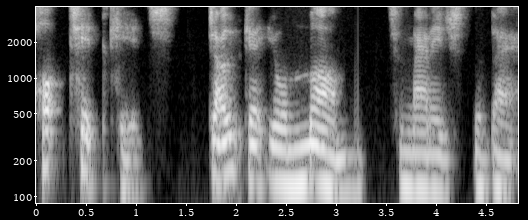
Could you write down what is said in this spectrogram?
Hot tip, kids. Don't get your mum to manage the band.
